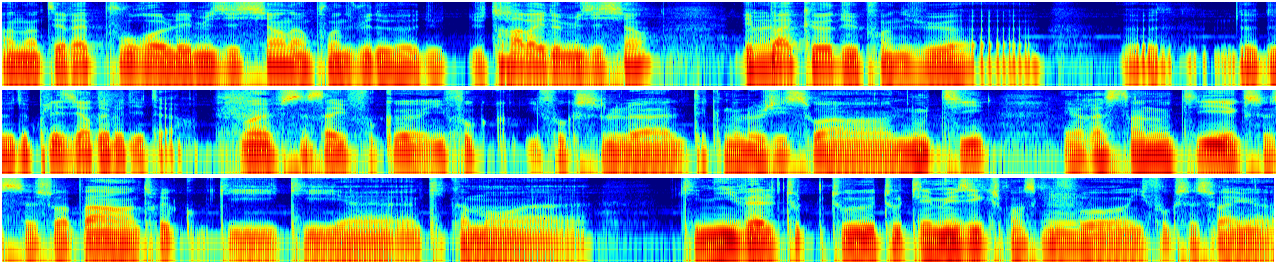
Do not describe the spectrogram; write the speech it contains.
un intérêt pour les musiciens d'un point de vue de- du, du travail de musicien et Ouais. pas que du point de vue de, de- de plaisir de l'auditeur. Ouais, c'est ça. Il faut que, il faut, que- il faut que la technologie soit un outil et reste un outil et que ce, ce soit pas un truc qui, qui, euh, qui comment, euh, qui nivelle tout- tout- toutes les musiques. Je pense qu'il Mm. faut, il faut que ce soit une,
